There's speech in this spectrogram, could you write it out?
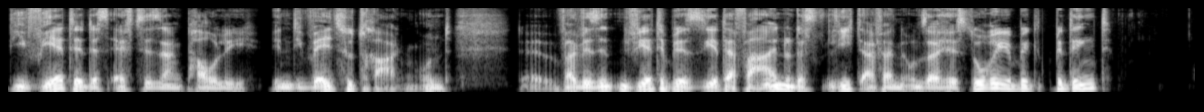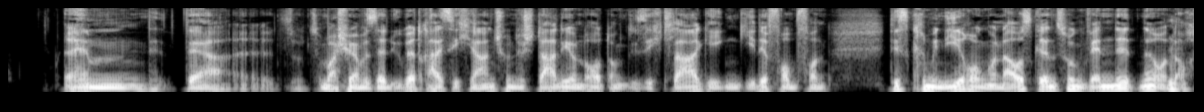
die Werte des FC St. Pauli in die Welt zu tragen und äh, weil wir sind ein wertebasierter Verein und das liegt einfach in unserer Historie bedingt ähm, der, so zum Beispiel haben wir seit über 30 Jahren schon eine Stadionordnung, die sich klar gegen jede Form von Diskriminierung und Ausgrenzung wendet, ne? und hm. auch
